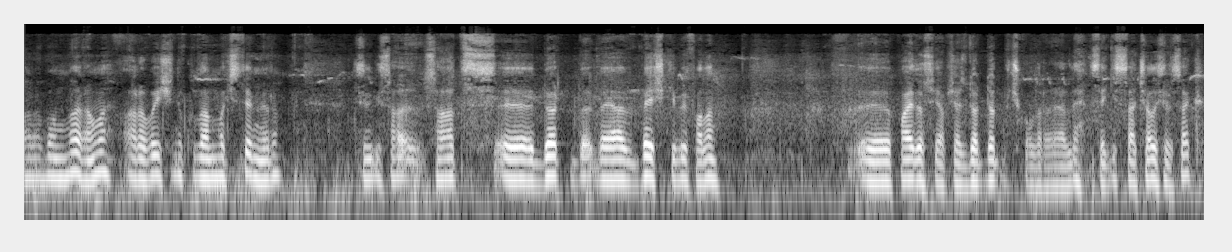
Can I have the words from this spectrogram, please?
Arabam var ama arabayı şimdi kullanmak istemiyorum. Çünkü sa- saat e, 4 veya 5 gibi falan e, paydos yapacağız. 4-4.30 olur herhalde. 8 saat çalışırsak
